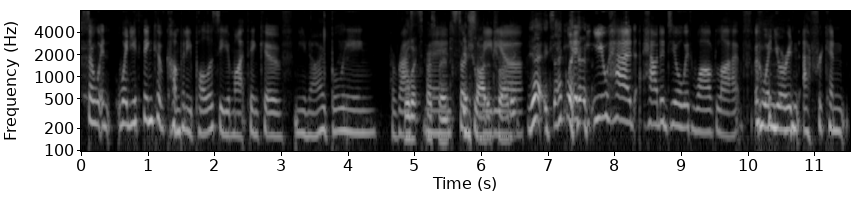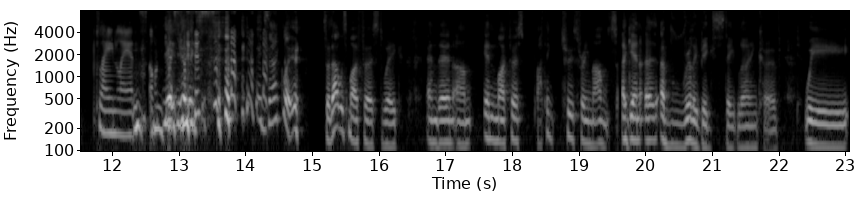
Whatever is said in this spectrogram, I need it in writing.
So when when you think of company policy, you might think of you know bullying, harassment, Harassment, social media. trading. yeah exactly It- you had how to deal with wildlife when you're in African plain lands on yeah, yeah, business. ex- exactly so that was my first week and then um, in my first i think two three months again a, a really big steep learning curve we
